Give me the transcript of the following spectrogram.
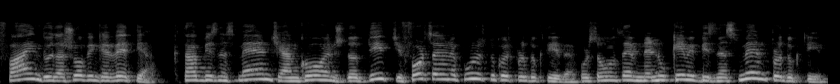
fajin duhet ta shohin ke vetja. Këta biznesmenë që ankohen çdo ditë që forca jonë e punës nuk është produktive, kurse unë them ne nuk kemi biznesmenë produktivë.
